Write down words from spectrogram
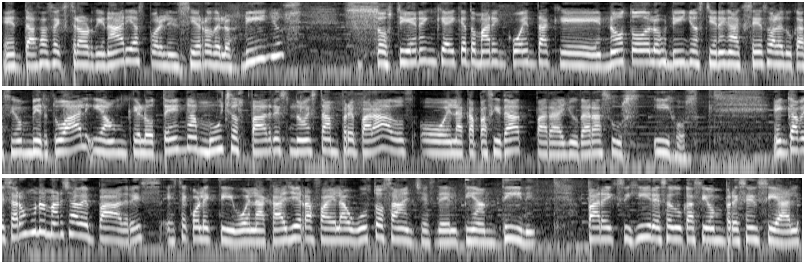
en tasas extraordinarias por el encierro de los niños. Sostienen que hay que tomar en cuenta que no todos los niños tienen acceso a la educación virtual y aunque lo tengan, muchos padres no están preparados o en la capacidad para ayudar a sus hijos. Encabezaron una marcha de padres, este colectivo, en la calle Rafael Augusto Sánchez del Piantini para exigir esa educación presencial.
